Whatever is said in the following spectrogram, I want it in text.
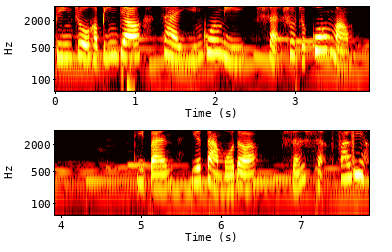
冰柱和冰雕在荧光里闪烁着光芒，地板也打磨得闪闪发亮。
